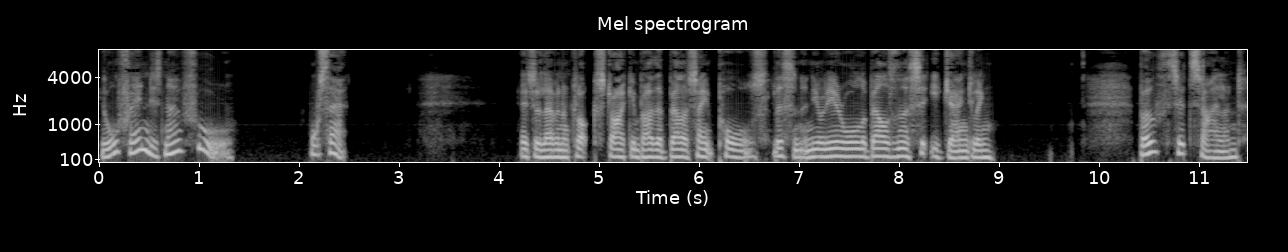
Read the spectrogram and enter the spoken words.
Your friend is no fool. What's that? It's eleven o'clock striking by the bell of St. Paul's. Listen, and you'll hear all the bells in the city jangling. Both sit silent,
